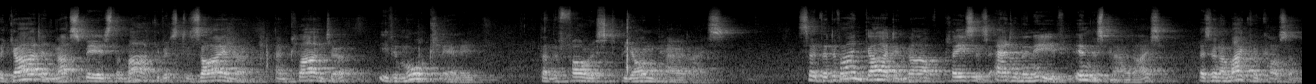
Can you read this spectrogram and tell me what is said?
The garden thus bears the mark of its designer and planter even more clearly than the forest beyond paradise. So the divine garden now places Adam and Eve in this paradise as in a microcosm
